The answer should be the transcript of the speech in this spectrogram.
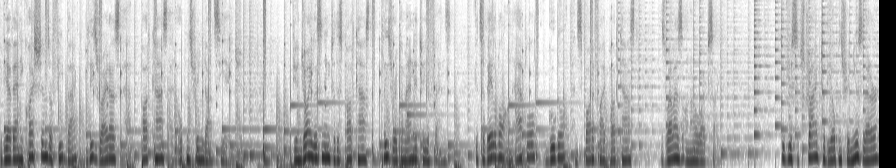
If you have any questions or feedback, please write us at podcast at openstream.ch. If you enjoy listening to this podcast, please recommend it to your friends. It's available on Apple, Google, and Spotify podcast, as well as on our website. If you subscribe to the OpenStream newsletter,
